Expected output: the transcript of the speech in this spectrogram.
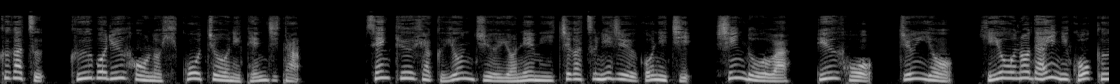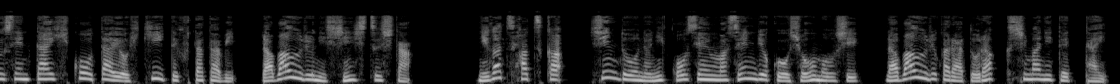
9月、空母流砲の飛行長に転じた。1944年1月25日、新道は、流砲、巡洋、費用の第二航空戦隊飛行隊を率いて再び、ラバウルに進出した。2月20日、新道の二航戦は戦力を消耗し、ラバウルからドラッグ島に撤退。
